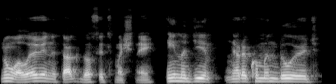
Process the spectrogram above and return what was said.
Ну, але він і так досить смачний. Іноді рекомендують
